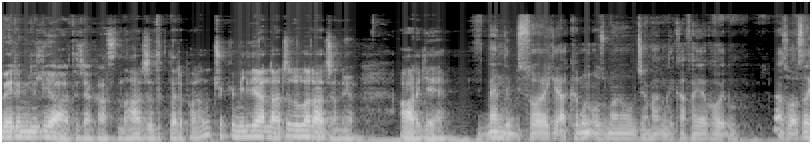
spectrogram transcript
verimliliği artacak aslında harcadıkları paranın. Çünkü milyarlarca dolar harcanıyor Ar-Ge'ye. Ben de bir sonraki akımın uzmanı olacağım hem de kafaya koydum. Nasıl olsa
